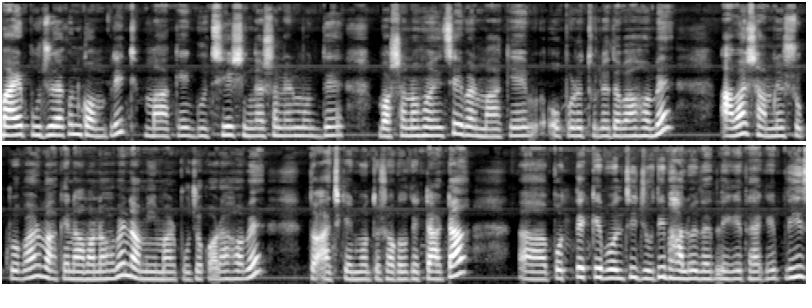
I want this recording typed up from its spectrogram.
মায়ের পুজো এখন কমপ্লিট। মাকে গুছিয়ে সিংহাসনের মধ্যে বসানো হয়েছে। এবার মাকে ওপরে তুলে দেওয়া হবে। আবার সামনের শুক্রবার মাকে নামানো হবে, নামিয়ে মার পুজো করা হবে। তো আজকের মতো সকলকে টাটা। প্রত্যেককে বলছি, যদি ভালো লেগে থাকে প্লিজ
